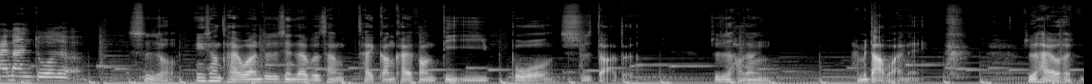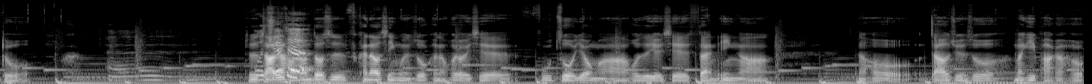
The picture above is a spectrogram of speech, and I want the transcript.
还蛮多的。是哦，因为像台湾就是现在不是才才刚开放第一波施打的，就是好像还没打完呢，就是还有很多，嗯，就是大家好像都是看到新闻说可能会有一些副作用啊，或者有一些反应啊，然后大家觉得说麦克爬卡后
